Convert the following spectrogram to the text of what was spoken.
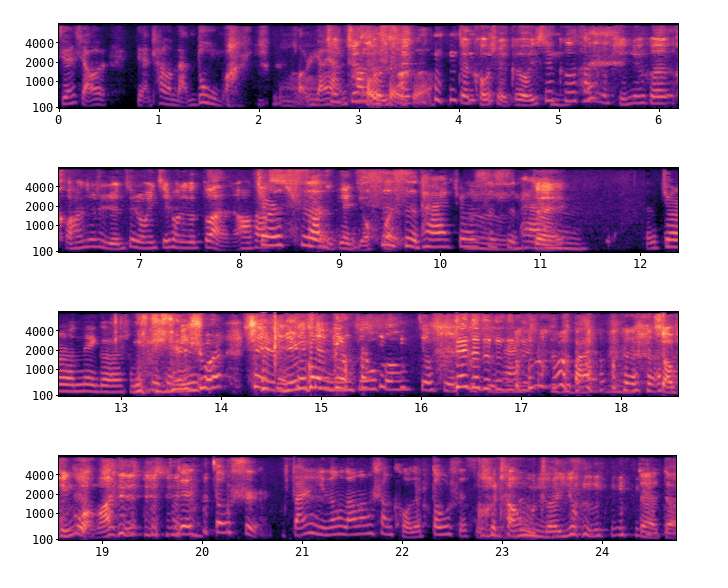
减少演唱的难度嘛？好像杨洋唱的些歌，对口水歌，有一些歌它那个频率和好像就是人最容易接受那个段，然后它四几遍你就会。四四拍就是四四拍。对。就是那个什么，你先说，这是民工民族风，就 是对对对对对对，白 小苹果吗？对，都是，反正你能朗朗上口的都是广场舞专用。对对，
